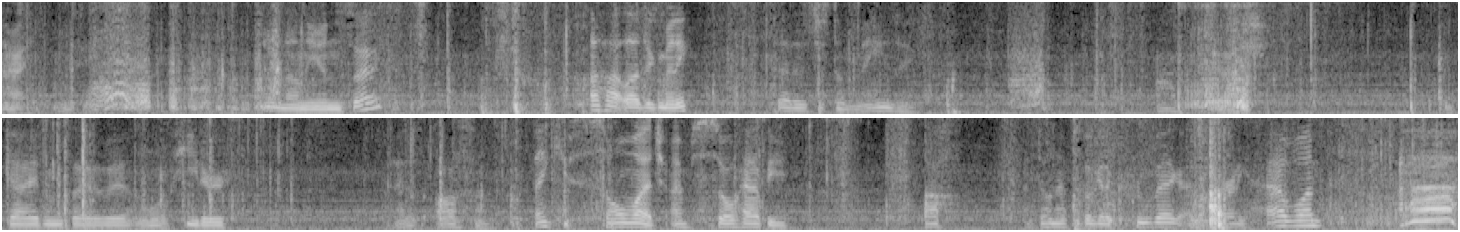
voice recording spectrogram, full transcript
Alright, let me see. And on the inside, a Hot Logic Mini. That is just amazing. Oh my gosh. The guide inside of it, and a little heater. That is awesome. Thank you so much. I'm so happy. Ah, I don't have to go get a crew bag. I already have one. Ah!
